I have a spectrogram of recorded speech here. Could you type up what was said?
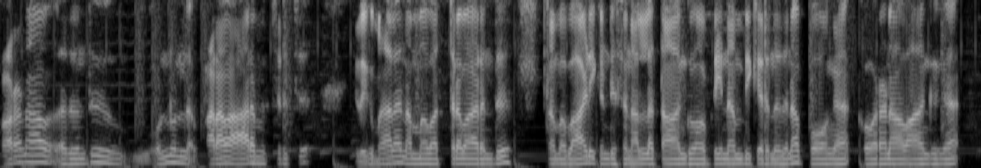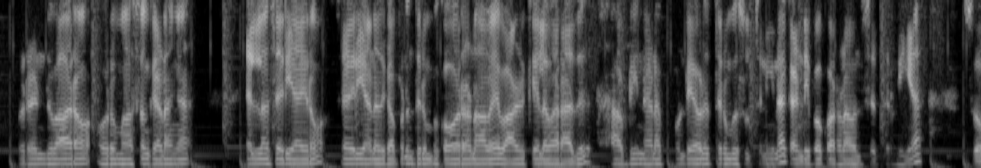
கொரோனா அது வந்து ஒன்றும் இல்லை பரவ ஆரம்பிச்சிருச்சு. இதுக்கு மேலே நம்ம பத்திரமா இருந்து நம்ம பாடி கண்டிஷன் நல்லா தாங்கும் அப்படின்னு நம்பிக்கை இருந்ததுன்னா போங்க கொரோனா வாங்குங்க. ஒரு ரெண்டு வாரம் ஒரு மாதம் கிடங்க. எல்லாம் சரியாயிரும். சரியானதுக்கப்புறம் திரும்ப கொரோனாவே வாழ்க்கையில் வராது அப்படின்னு நினப்புண்டையோட திரும்ப சுற்றுனீங்கன்னா கண்டிப்பாக கொரோனா வந்து செத்துருவீங்க. ஸோ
